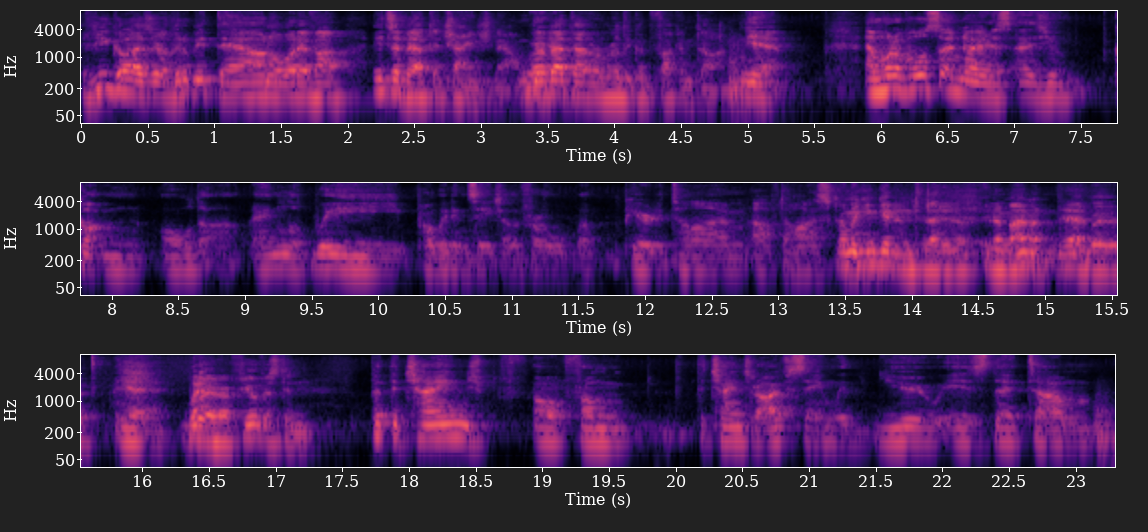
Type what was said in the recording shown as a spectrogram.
if you guys are a little bit down or whatever, it's about to change now. We're about to have a really good fucking time. Yeah. And what I've also noticed as you've gotten older, and look, we probably didn't see each other for a, a period of time after high school. And we can get into that in a, in a moment. Yeah, where yeah. where a few of us didn't. But the change of, from the change that I've seen with you is that um,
